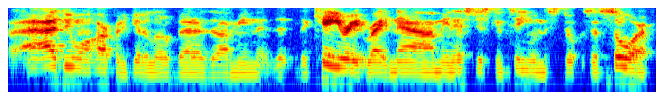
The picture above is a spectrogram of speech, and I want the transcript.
I, I do want Harper to get a little better, though. I mean, the, the, the K rate right now, I mean, it's just continuing to, to soar.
